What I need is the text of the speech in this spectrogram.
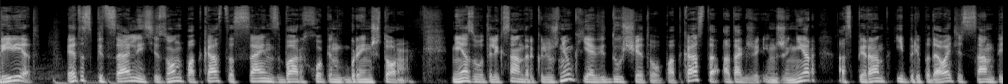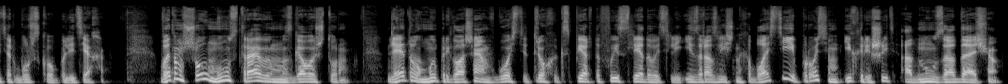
Привет! Это специальный сезон подкаста Science Bar Hopping Brainstorm. Меня зовут Александр Калюжнюк, я ведущий этого подкаста, а также инженер, аспирант и преподаватель Санкт-Петербургского политеха. В этом шоу мы устраиваем мозговой штурм. Для этого мы приглашаем в гости трех экспертов и исследователей из различных областей и просим их решить одну задачу,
